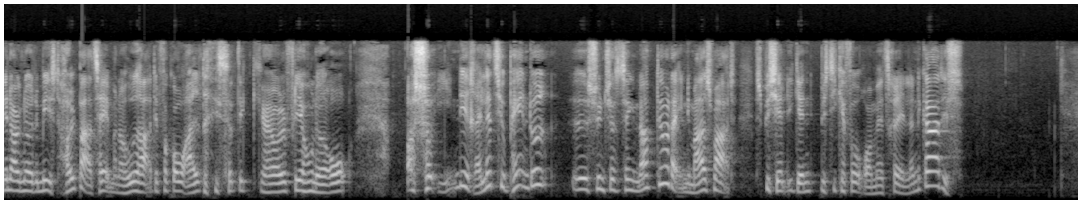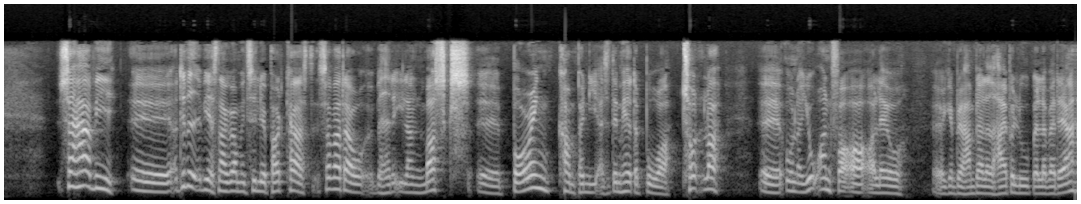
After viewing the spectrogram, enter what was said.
det er nok noget af det mest holdbare tag, man overhovedet har, det forgår aldrig, så det kan holde flere hundrede år, og så egentlig relativt pænt ud, øh, synes jeg, så tænkte, Nå, det var da egentlig meget smart, specielt igen, hvis de kan få råmaterialerne gratis. Så har vi, øh, og det ved jeg, vi har snakket om i tidligere podcast, så var der jo, hvad hedder det, Elon Musks øh, Boring Company, altså dem her, der borer tunneler øh, under jorden for at, at lave, øh, ikke det ham, der har lavet Hyperloop, eller hvad det er,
